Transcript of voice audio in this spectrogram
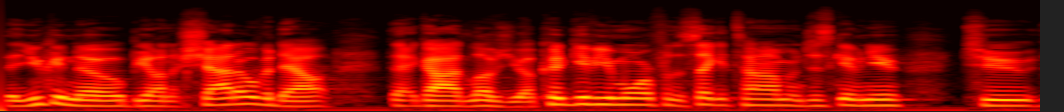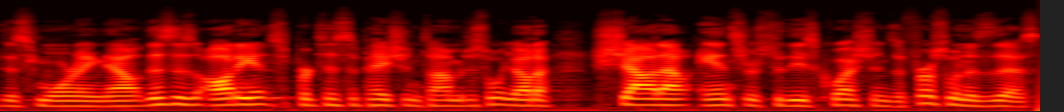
that you can know beyond a shadow of a doubt that God loves you. I could give you more for the sake of time. I'm just giving you two this morning. Now, this is audience participation time. I just want y'all to shout out answers to these questions. The first one is this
